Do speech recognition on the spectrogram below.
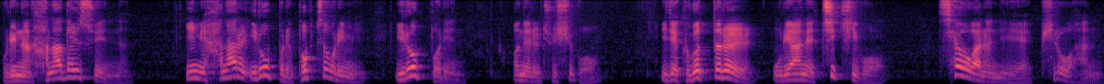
우리는 하나 될 수 있는 이미 하나를 이루어버린, 법적으로 이미 이루어버린 은혜를 주시고 이제 그것들을 우리 안에 지키고 세워가는 일에 필요한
